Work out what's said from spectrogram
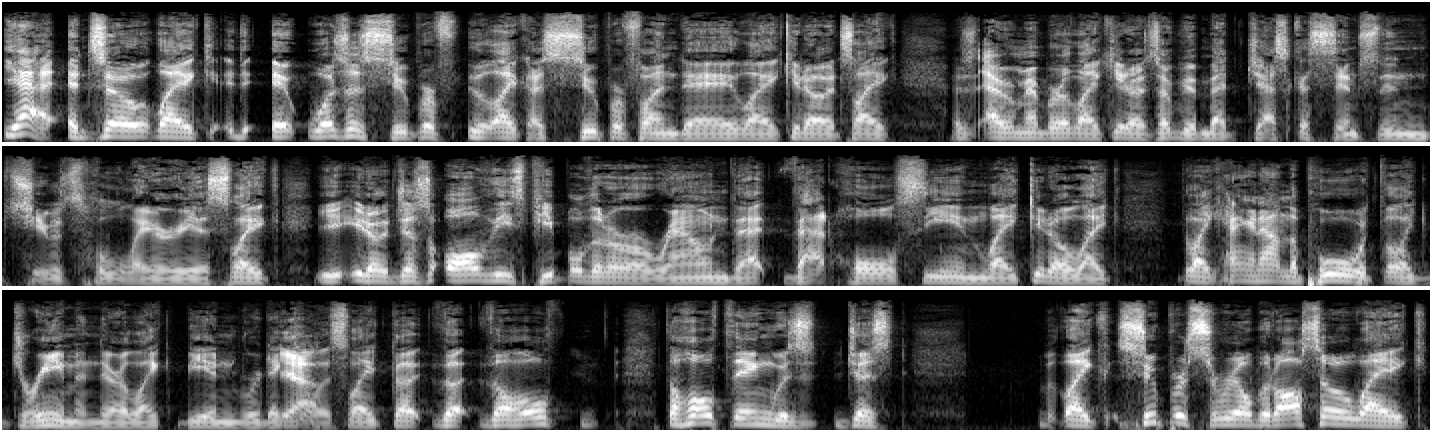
Yeah, and so like it, it was a super like a super fun day. Like you know, it's like I remember like you know, so we met Jessica Simpson. She was hilarious. Like you, you know, just all these people that are around that that whole scene. Like you know, like like hanging out in the pool with like Dream, and they're like being ridiculous. Like the, the the whole the whole thing was just like super surreal, but also like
